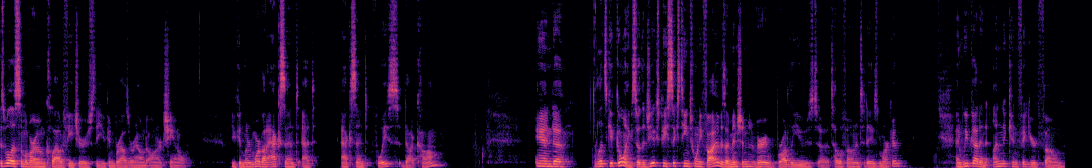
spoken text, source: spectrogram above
as well as some of our own cloud features that you can browse around on our channel. You can learn more about Accent at accentvoice.com. And uh, let's get going. So the GXP 1625, as I mentioned, very broadly used uh, telephone in today's market. And we've got an unconfigured phone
